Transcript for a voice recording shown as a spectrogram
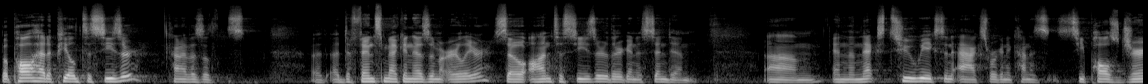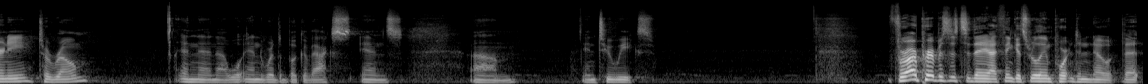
But Paul had appealed to Caesar, kind of as a, a defense mechanism earlier. So on to Caesar, they're going to send him. Um, and the next two weeks in Acts, we're going to kind of see Paul's journey to Rome. And then uh, we'll end where the book of Acts ends um, in two weeks. For our purposes today, I think it's really important to note that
